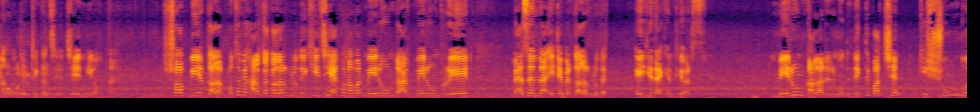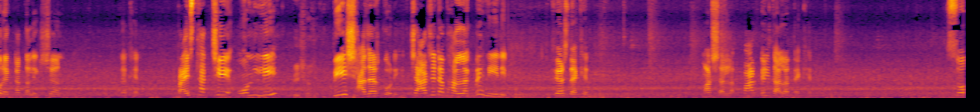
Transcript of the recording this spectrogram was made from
আনা হতো ঠিক আছে? যে নিয়ম হ্যাঁ। সব বিয়ের কালার। প্রথমে হালকা কালারগুলো দেখিয়েছি এখন আবার maroon dark maroon red magenta এই টাইপের কালারগুলো দেখ এই যে দেখেন ফিয়ার্স মেরুন কালারের মধ্যে দেখতে পাচ্ছেন কি সুন্দর একটা কালেকশন দেখেন প্রাইস থাকছে অনলি বিশ হাজার। করে। যার যেটা ভালো লাগবে নিয়ে নিব। ফিয়ার্স দেখেন মার্শাল্লাহ পার্পেল কালার দেখেন। সো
